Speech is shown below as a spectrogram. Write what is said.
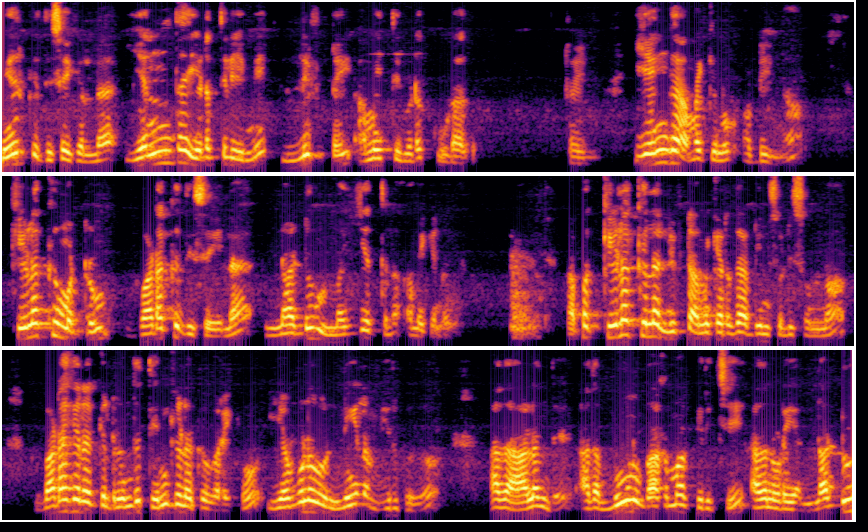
மேற்கு திசைகளில் எந்த இடத்துலையுமே லிஃப்டை அமைத்து விடக்கூடாது ரைட் எங்கே அமைக்கணும் அப்படின்னா கிழக்கு மற்றும் வடக்கு திசையில் நடு மையத்தில் அமைக்கணுங்க. அப்போ கிழக்கில் லிஃப்ட் அமைக்கிறது அப்படின்னு சொல்லி சொன்னால் வடகிழக்கிலிருந்து தென்கிழக்கு வரைக்கும் எவ்வளவு நீளம் இருக்குதோ அதை அளந்து அதை மூணு பாகமாக பிரித்து அதனுடைய நடு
